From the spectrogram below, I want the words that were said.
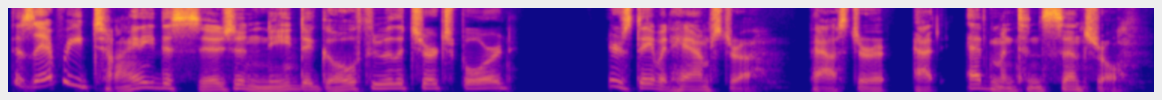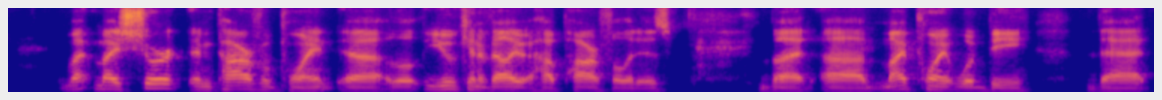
Does every tiny decision need to go through the church board? Here's David Hamstra, pastor at Edmonton Central. My, my short and powerful point, uh, you can evaluate how powerful it is, but uh, my point would be that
